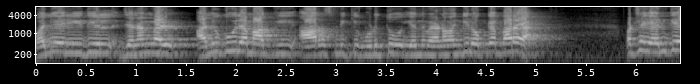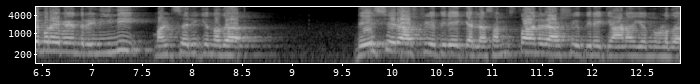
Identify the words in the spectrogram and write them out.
വലിയ രീതിയിൽ ജനങ്ങൾ അനുകൂലമാക്കി ആർ എസ് പിക്ക് കൊടുത്തു എന്ന് വേണമെങ്കിലൊക്കെ പറയാം. പക്ഷേ എൻ കെ പ്രേമേന്ദ്രൻ ഇനി മത്സരിക്കുന്നത് ദേശീയ രാഷ്ട്രീയത്തിലേക്കല്ല സംസ്ഥാന രാഷ്ട്രീയത്തിലേക്കാണ് എന്നുള്ളത്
